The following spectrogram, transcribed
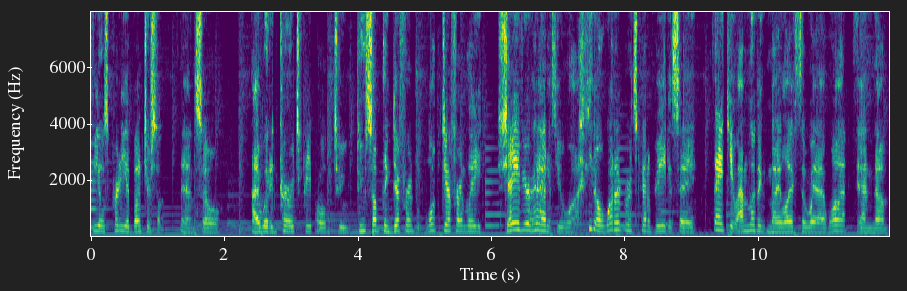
feels pretty adventuresome. And so I would encourage people to do something different, look differently, shave your head if you want, you know, whatever it's going to be to say, thank you. I'm living my life the way I want, and um,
